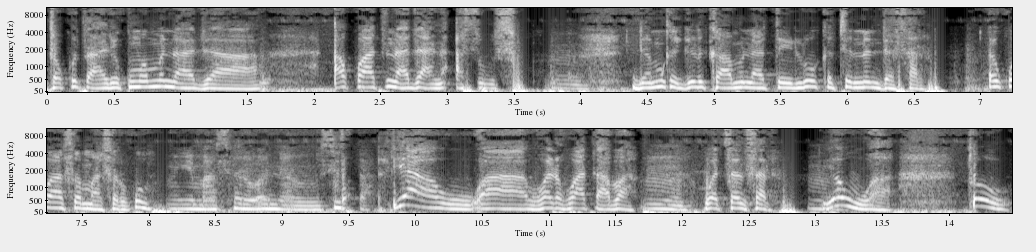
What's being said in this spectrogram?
ta kutare kuma muna da akwatuna da na asusu. Da muka girka muna ta lokacin nan da sar. Ai kuwa san masar ko? Masar wannan sista. Yawa wani wata ba. Waccan sar. Yawa to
